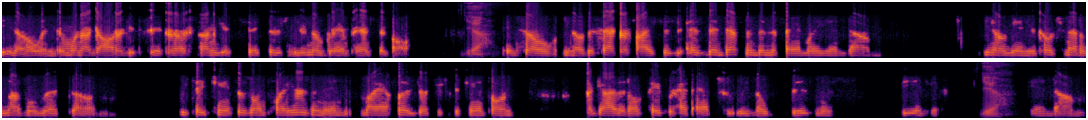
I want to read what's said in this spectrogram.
you know, and, and when our daughter gets sick or our son gets sick, there's there's no grandparents to call. Yeah. And so, you know, the sacrifice has, has been definitely been the family, and um, you know, again, you're coaching at a level that um, we take chances on players, and, and my athletic director took a chance on a guy that on paper had absolutely no business being here. Yeah. And um,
